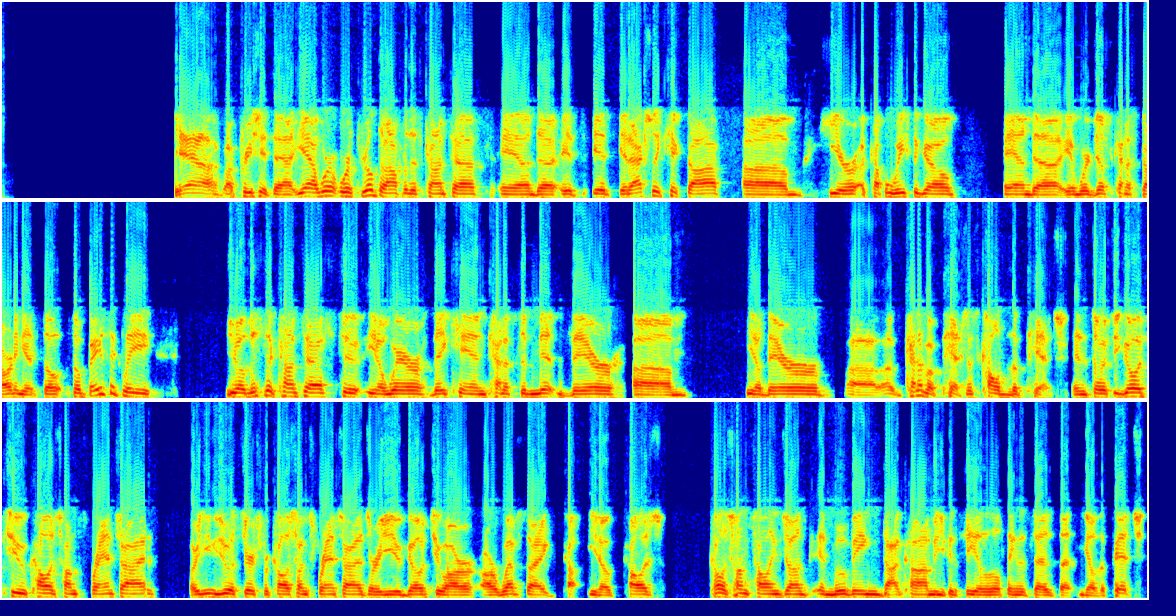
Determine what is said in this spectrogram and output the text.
Yeah, I appreciate that. Yeah, we're, we're thrilled to offer this contest, and uh, it, it it actually kicked off um, here a couple weeks ago, and uh, and we're just kind of starting it. So so basically, you know, this is a contest to you know where they can kind of submit their um, you know, they're uh, kind of a pitch. It's called the pitch. And so if you go to College Hunks franchise, or you do a search for College Hunks franchise, or you go to our, our website, you know, college college hunks hauling junk and moving.com, you can see a little thing that says that, you know, the pitch.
